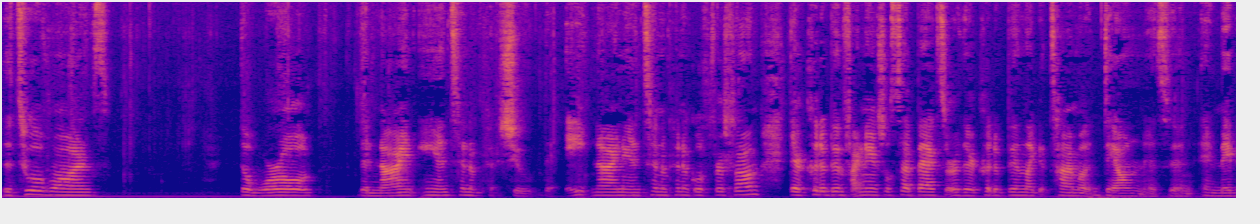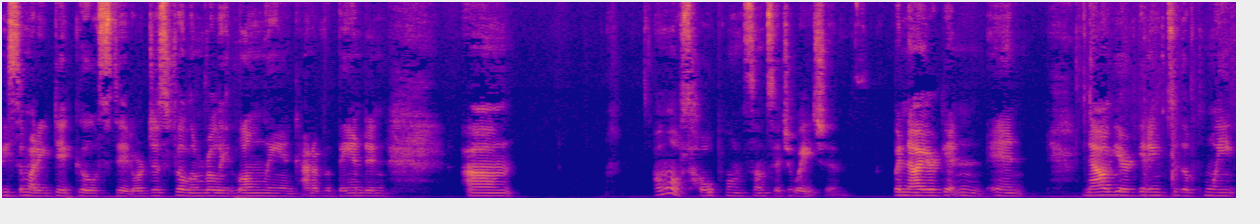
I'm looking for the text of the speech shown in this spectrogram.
The Two of Wands, the World, the Nine and Ten of shoot, the Eight, Nine, and Ten of Pentacles. For some, there could have been financial setbacks, or there could have been like a time of downness, and and maybe somebody did ghosted, or just feeling really lonely and kind of abandoned. Um, almost hope on some situations, but now you're getting in now you're getting to the point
